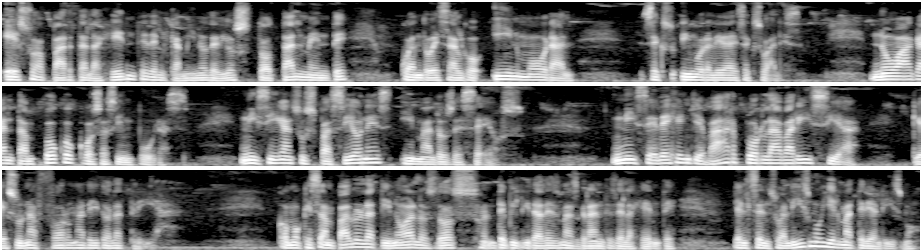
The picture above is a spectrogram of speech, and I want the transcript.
Eso aparta a la gente del camino de Dios totalmente cuando es algo inmoral, inmoralidades sexuales. No hagan tampoco cosas impuras, ni sigan sus pasiones y malos deseos, ni se dejen llevar por la avaricia, que es una forma de idolatría como que San Pablo latinó a las dos debilidades más grandes de la gente, el sensualismo y el materialismo.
